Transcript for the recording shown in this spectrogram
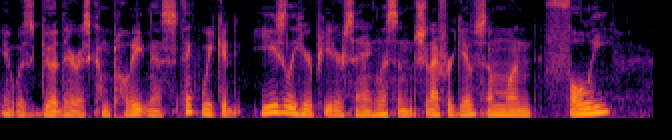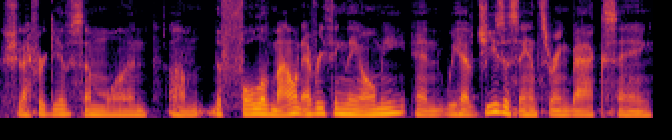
it was good there is completeness i think we could easily hear peter saying listen should i forgive someone fully should I forgive someone um, the full amount, everything they owe me? And we have Jesus answering back saying,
